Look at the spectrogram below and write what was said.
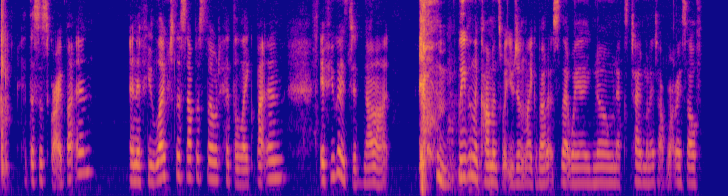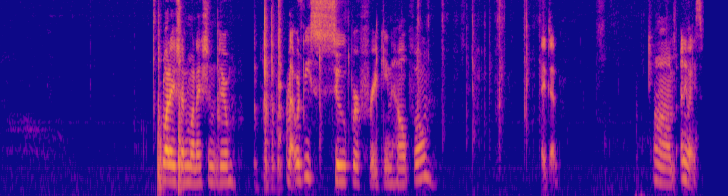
hit the subscribe button. And if you liked this episode, hit the like button. If you guys did not, leave in the comments what you didn't like about it so that way I know next time when I talk about myself what I should and what I shouldn't do. That would be super freaking helpful. I did. Um, anyways,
